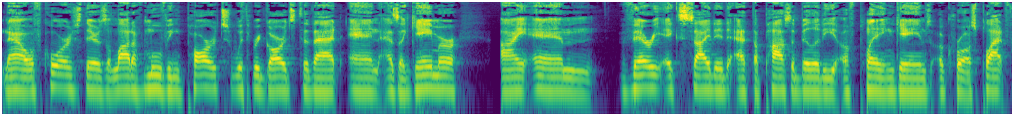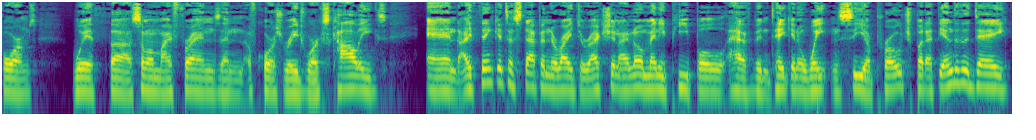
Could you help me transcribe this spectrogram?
Now, of course, there's a lot of moving parts with regards to that, and as a gamer, I am very excited at the possibility of playing games across platforms with uh, some of my friends and, of course, RageWorks colleagues and I think it's a step in the right direction. I know many people have been taking a wait and see approach, but at the end of the day,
